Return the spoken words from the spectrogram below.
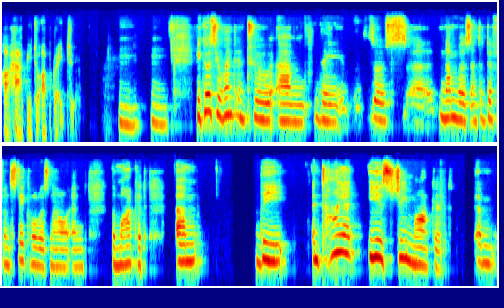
are happy to upgrade to mm-hmm. because you went into um, the those uh, numbers and the different stakeholders now and the market um, the entire esg market um,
